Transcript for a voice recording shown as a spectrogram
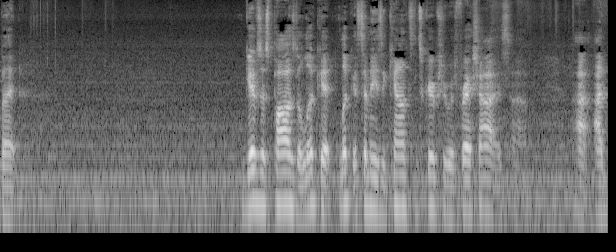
But gives us pause to look at look at some of these accounts in Scripture with fresh eyes. Uh, I, I,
